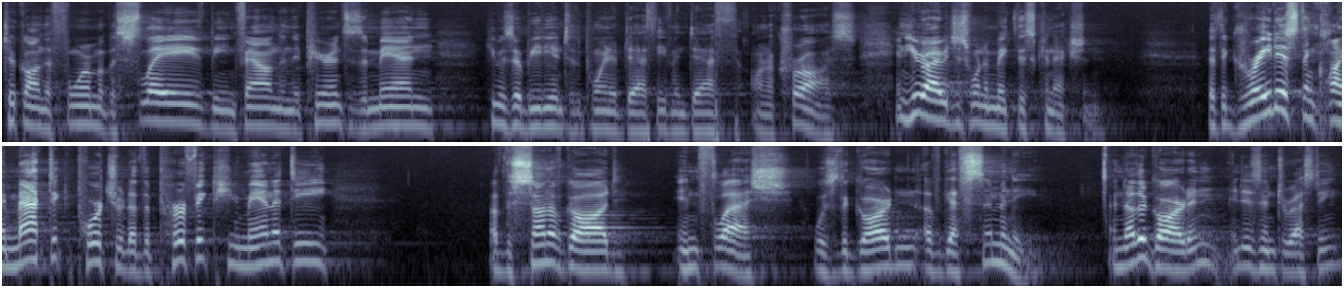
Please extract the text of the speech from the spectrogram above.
took on the form of a slave, being found in the appearance as a man. He was obedient to the point of death, even death on a cross. And here I would just want to make this connection that the greatest and climactic portrait of the perfect humanity of the Son of God in flesh was the Garden of Gethsemane. Another garden, it is interesting.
